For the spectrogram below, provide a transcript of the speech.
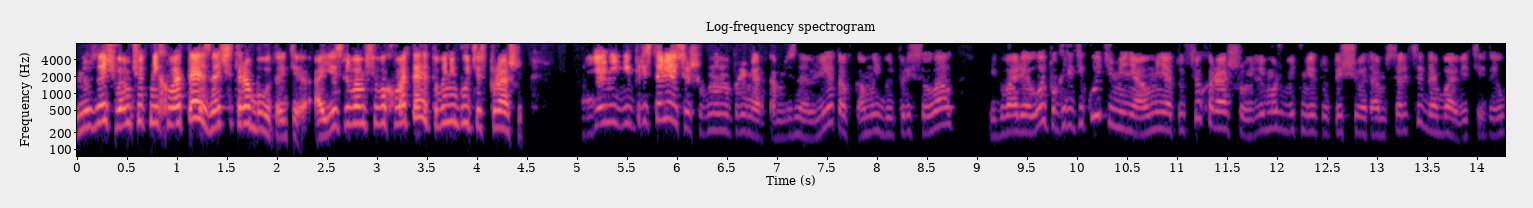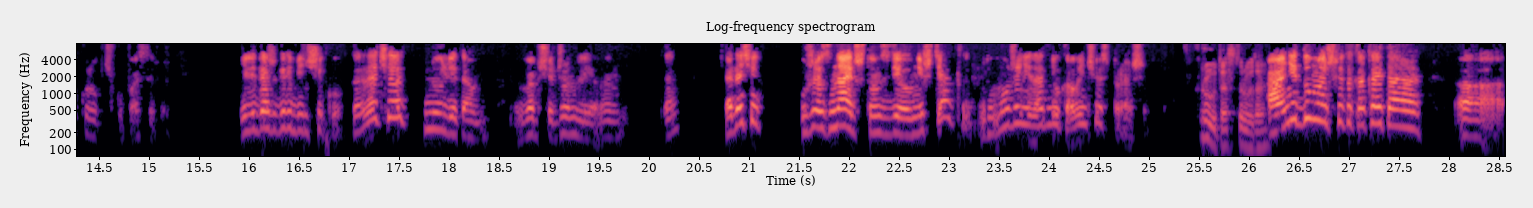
ну, значит, вам что-то не хватает, значит, работайте. А если вам всего хватает, то вы не будете спрашивать. Я не, не представляю себе, чтобы, ну, например, там, не знаю, Летов кому-нибудь присылал и говорил, ой, покритикуйте меня, у меня тут все хорошо, или, может быть, мне тут еще там сальцы добавить и укропчику посыпать. Или даже гребенщику. Когда человек, ну, или там вообще Джон Леннон, да? Когда человек уже знает, что он сделал ништяк, ему уже не надо ни у кого ничего спрашивать. Круто, круто. А они думают, что это какая-то а,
